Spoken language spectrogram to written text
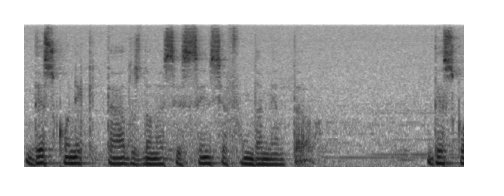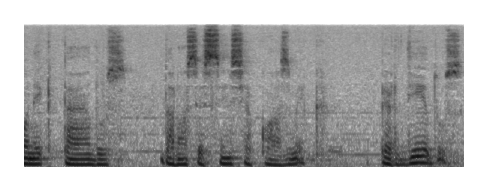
Desconectados da nossa essência fundamental. Desconectados da nossa essência cósmica. Perdidos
